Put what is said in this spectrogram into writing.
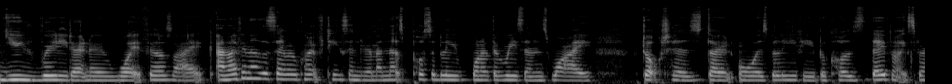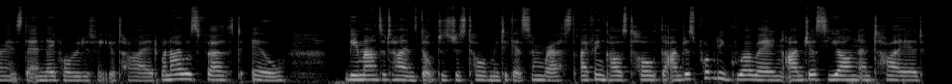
you really don't know what it feels like. And i think that's the same with chronic fatigue syndrome and that's possibly one of the reasons why doctors don't always believe you because they've not experienced it and they probably just think you're tired. When i was first ill the amount of times doctors just told me to get some rest i think i was told that i'm just probably growing i'm just young and tired.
